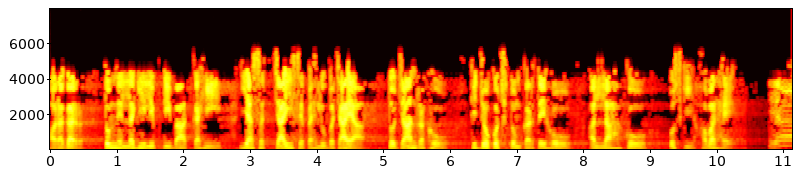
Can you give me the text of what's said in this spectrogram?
और अगर तुमने लगी लिपटी बात कही या सच्चाई से पहलू बचाया तो जान रखो कि जो कुछ तुम करते हो, अल्लाह को उसकी खबर है। या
